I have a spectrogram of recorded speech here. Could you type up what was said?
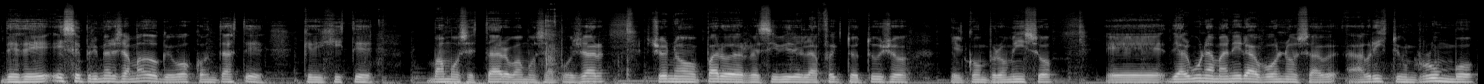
desde ese primer llamado que vos contaste, que dijiste, vamos a estar, vamos a apoyar, yo no paro de recibir el afecto tuyo, el compromiso. Eh, de alguna manera vos nos ab- abriste un rumbo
